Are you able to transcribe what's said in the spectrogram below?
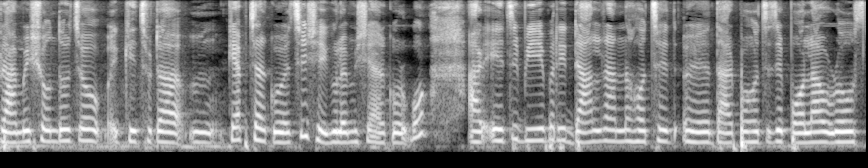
গ্রামের সৌন্দর্য কিছুটা ক্যাপচার করেছি সেইগুলো আমি শেয়ার করব। আর এই যে বিয়ে বাড়ির ডাল রান্না হচ্ছে তারপর হচ্ছে যে পোলাও রোস্ট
